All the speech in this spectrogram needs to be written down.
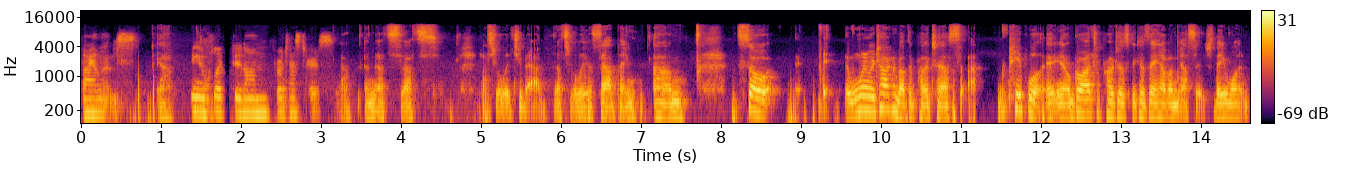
violence yeah. being yeah. inflicted on protesters. Yeah, and that's that's that's really too bad. That's really a sad thing. Um, so when we're talking about the protests, people you know go out to protest because they have a message. They want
